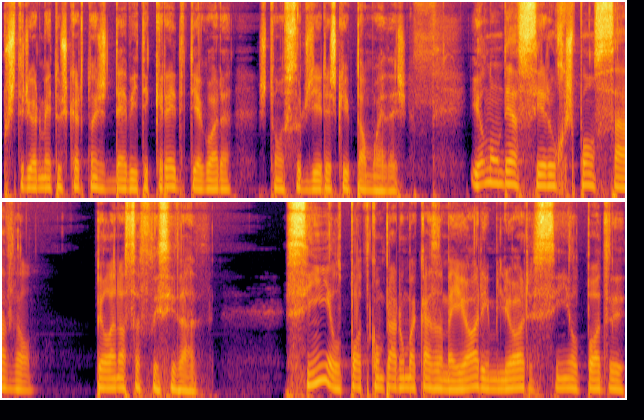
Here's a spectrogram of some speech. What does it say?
posteriormente os cartões de débito e crédito e agora estão a surgir as criptomoedas. Ele não deve ser o responsável pela nossa felicidade. Sim, ele pode comprar uma casa maior e melhor, sim, ele pode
